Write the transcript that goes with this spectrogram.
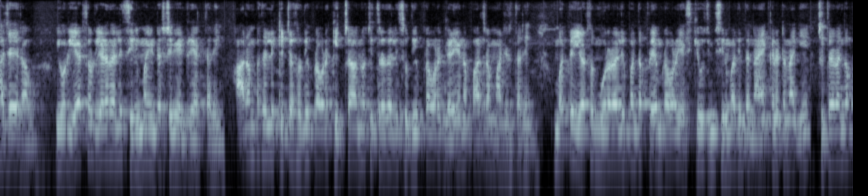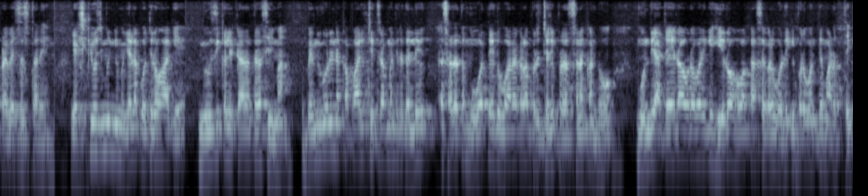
ಅಜಯ್ ರಾವ್, ಇವರು ಎರಡು ಸಾವಿರದ ಏಳರಲ್ಲಿ ಸಿನಿಮಾ ಇಂಡಸ್ಟ್ರಿಗೆ ಎಂಟ್ರಿ ಆಗ್ತಾರೆ. ಆರಂಭದಲ್ಲಿ ಕಿಚ್ಚ ಸುದೀಪ್ ರವರ ಕಿಚ್ಚ ಅನ್ನೋ ಚಿತ್ರದಲ್ಲಿ ಸುದೀಪ್ ರವರ ಗೆಳೆಯನ ಪಾತ್ರ ಮಾಡಿರ್ತಾರೆ. ಮತ್ತೆ ಎರಡು ಸಾವಿರದ ಮೂರರಲ್ಲಿ ಬಂದ ಪ್ರೇಮ್ ರವರ ಎಕ್ಸ್ಕ್ಯೂಸ್ ಮಿ ಸಿನಿಮಾದಿಂದ ನಾಯಕ ನಟನಾಗಿ ಚಿತ್ರರಂಗ ಪ್ರವೇಶಿಸ್ತಾರೆ. ಎಕ್ಸ್ಕ್ಯೂಸ್ ಮಿ ನಿಮಗೆಲ್ಲ ಗೊತ್ತಿರೋ ಹಾಗೆ ಮ್ಯೂಸಿಕಲ್ ಹಿಟ್ ಆದಂತಹ ಸಿನಿಮಾ. ಬೆಂಗಳೂರಿನ ಕಪಾಲಿ ಚಿತ್ರಮಂದಿರದಲ್ಲಿ ಸತತ ಮೂವತ್ತೈದು ವಾರಗಳ ಭರ್ಜರಿ ಪ್ರದರ್ಶನ ಕಂಡು ಮುಂದೆ ಅಜಯ್ ರಾವ್ ರವರಿಗೆ ಹೀರೋ ಅವಕಾಶಗಳು ಒದಗಿ ಬರುವಂತೆ ಮಾಡುತ್ತೆ.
